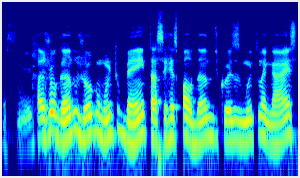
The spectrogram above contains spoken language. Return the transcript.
Assim, ele está jogando o jogo muito bem, está se respaldando de coisas muito legais.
